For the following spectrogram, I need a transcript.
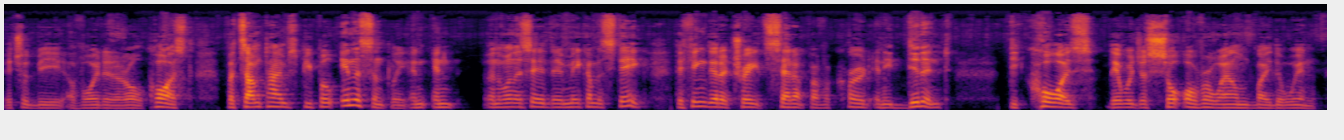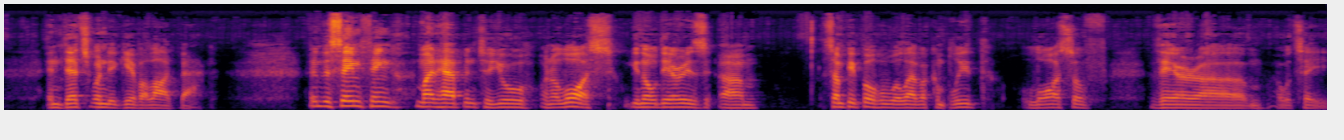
it should be avoided at all cost. But sometimes people innocently, and, and and when I say they make a mistake, they think that a trade setup have occurred and it didn't because they were just so overwhelmed by the win. And that's when they give a lot back. And the same thing might happen to you on a loss. You know, there is um, some people who will have a complete loss of their, um, I would say,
